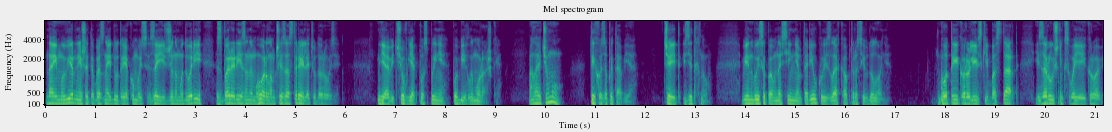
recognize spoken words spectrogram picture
Найімовірніше тебе знайдуть у якомусь заїждженому дворі з перерізаним горлом чи застрелять у дорозі. Я відчув, як по спині побігли мурашки. Але чому? тихо запитав я. Чейд зітхнув. Він висипав насіння в тарілку і злегка обтрусив долоні. Бо ти королівський бастард і заручник своєї крові.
